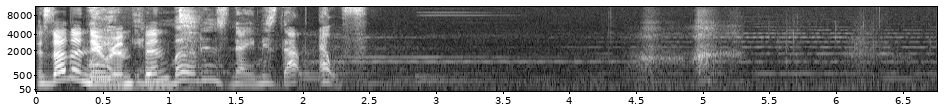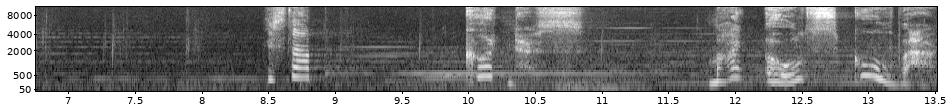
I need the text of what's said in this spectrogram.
Is that a new Where in? Merlin's name is that elf? Is that... Goodness. My old school bag.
